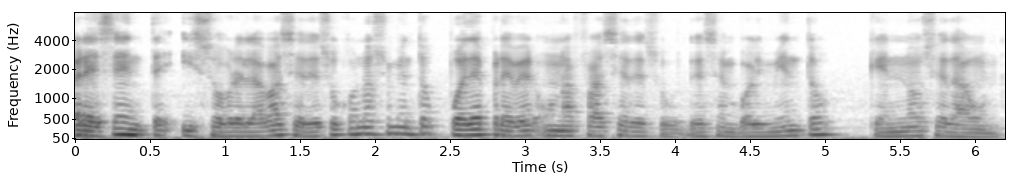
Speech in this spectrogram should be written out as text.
presente y sobre la base de su conocimiento puede prever una fase de su desenvolvimiento que no se da aún.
